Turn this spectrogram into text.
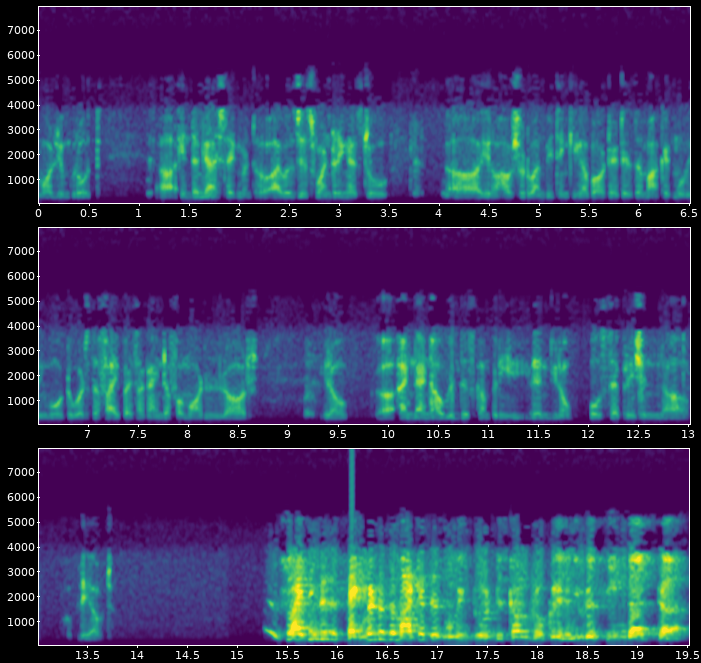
volume growth uh, in the mm. cash segment. So I was just wondering as to, uh, you know, how should one be thinking about it? Is the market moving more towards the 5 paisa kind of a model or, you know, uh, and, and how will this company then, you know, post-separation uh, play out? so I think there's a segment of the market that's moving toward discount brokerage, and you would have seen that uh,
